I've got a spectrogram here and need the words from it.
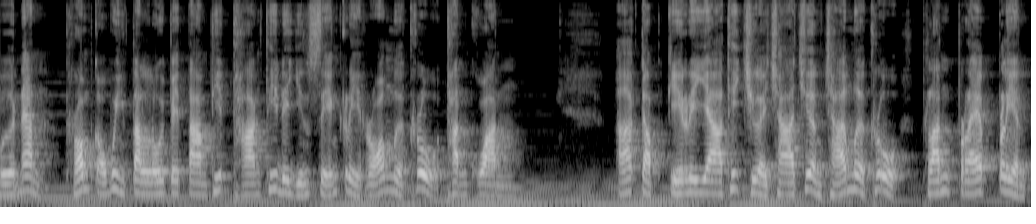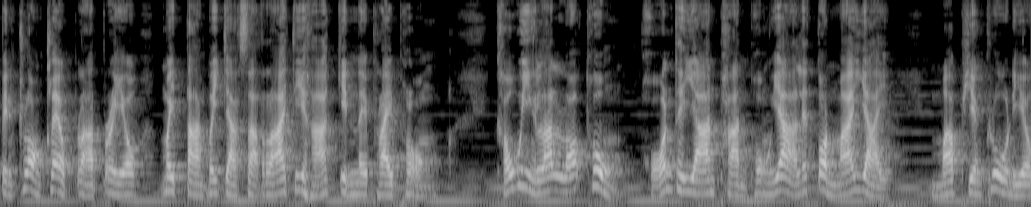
มือแน่น พร้อมกับวิ่งตะลุยไปตามทิศทางที่ได้ยินเสียงกรีดร้องเมื่อครู่ทันควัน อากับกิริยาที่เฉื่อยชาเชื่องช้าเมื่อครู่ พลันแปรเปลี่ยนเป็นคล่องแคล่วปราดเปรียว ไม่ต่างไปจากสัตว์ร้ายที่หากินในไพรพงเขาวิ่งลัดเลาะทุ่งโผนทยานผ่านพงหญ้าและต้นไม้ใหญ่ มาเพียงครู่เดียว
